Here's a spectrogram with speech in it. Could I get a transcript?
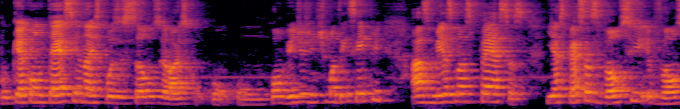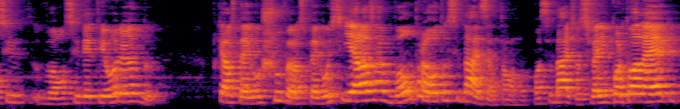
O que acontece na exposição dos heróis com, com, com, com vídeo, a gente mantém sempre as mesmas peças. E as peças vão se, vão se, vão se deteriorando. Porque elas pegam chuva, elas pegam isso e elas vão para outras cidades. Então, uma cidade, se elas estiverem em Porto Alegre,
